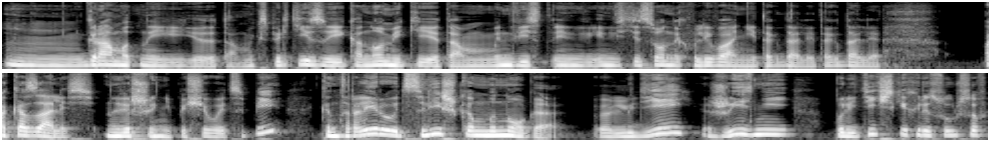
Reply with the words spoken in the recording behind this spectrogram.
грамотной э, там, экспертизы, экономики, там, инвест, инвестиционных вливаний и так далее, и так далее, оказались на вершине пищевой цепи, контролируют слишком много э, людей, жизней, политических ресурсов,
